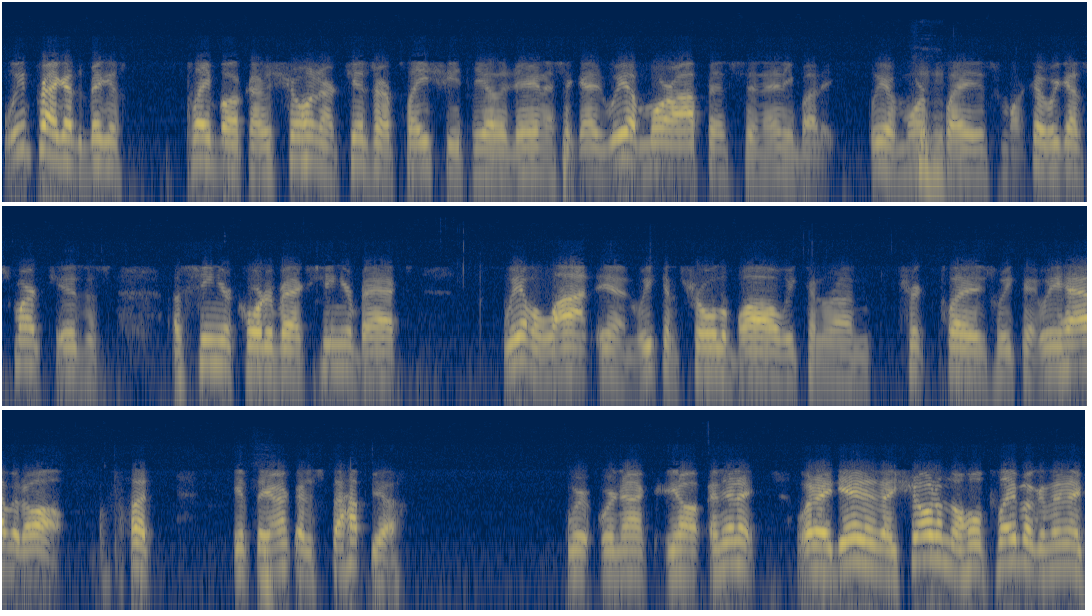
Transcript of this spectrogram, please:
we probably got the biggest playbook. I was showing our kids our play sheet the other day, and I said, guys, we have more offense than anybody. We have more plays, more. We got smart kids, a senior quarterback, senior backs. We have a lot in. We can throw the ball. We can run trick plays. We can. We have it all. But if they aren't going to stop you, we're we're not. You know. And then I, what I did is I showed them the whole playbook, and then I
